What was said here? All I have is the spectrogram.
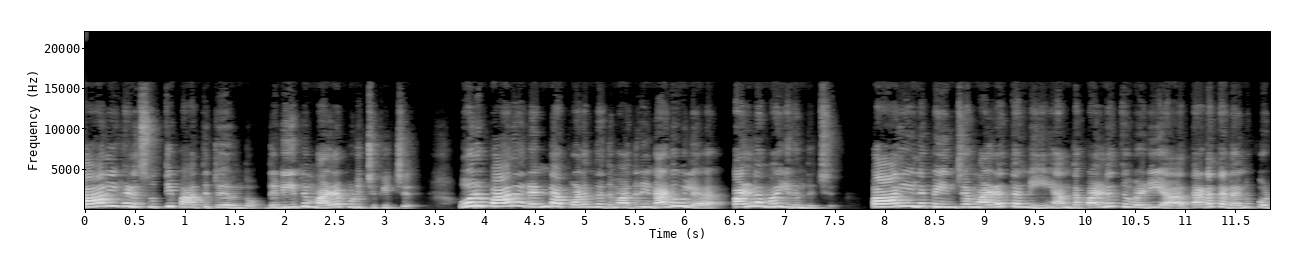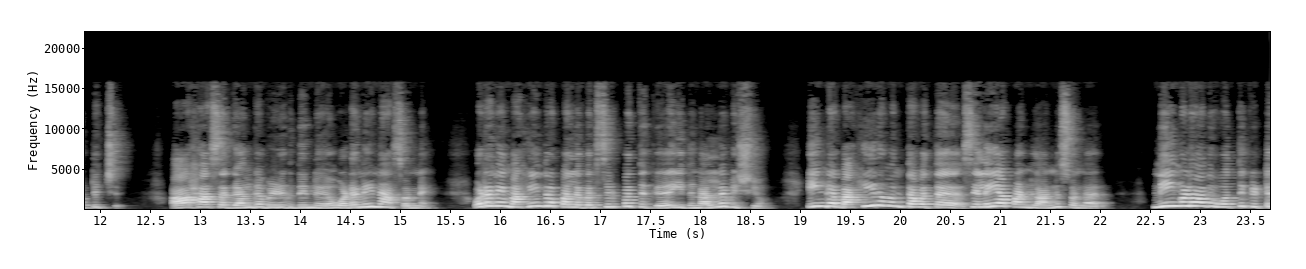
பாறைகளை சுத்தி பார்த்துட்டு இருந்தோம். திடீர்னு மழை பிடிச்சுக்கிச்சு. ஒரு பாறை ரெண்டா பொழந்தது மாதிரி நடுவுல பள்ளமா இருந்துச்சு. பாறையில பெஞ்ச மழை தண்ணி அந்த பள்ளத்து வழியா தட தடன்னு கொட்டுச்சு. ஆகாச கங்க விழுகுதுன்னு உடனே நான் சொன்னேன். உடனே மகேந்திர பல்லவர் சிற்பத்துக்கு இது நல்ல விஷயம். இங்க பகீரவன் தவத்தை சிலையா பண்ணலான்னு சொன்னாரு. நீங்களும் அதை ஒத்துக்கிட்டு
